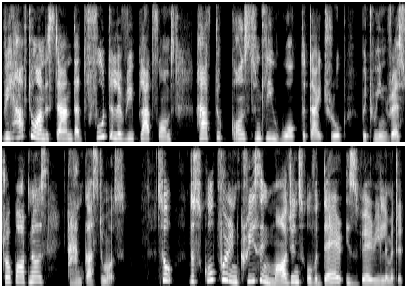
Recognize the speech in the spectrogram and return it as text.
we have to understand that the food delivery platforms have to constantly walk the tightrope between restaurant partners and customers. So, the scope for increasing margins over there is very limited.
